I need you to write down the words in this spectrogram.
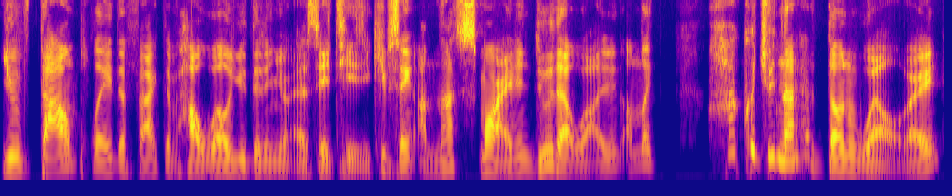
you've downplayed the fact of how well you did in your SATs. You keep saying, "I'm not smart. I didn't do that well." I didn't, I'm like, how could you not have done well? Right?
